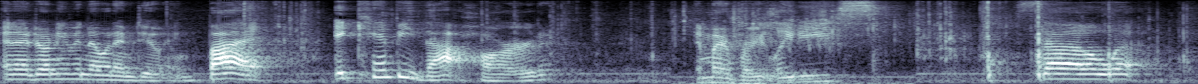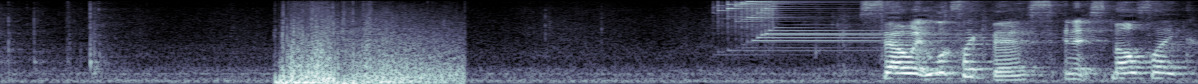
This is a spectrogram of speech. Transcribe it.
and I don't even know what I'm doing. But it can't be that hard. Am I right, ladies? So, so it looks like this, and it smells like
